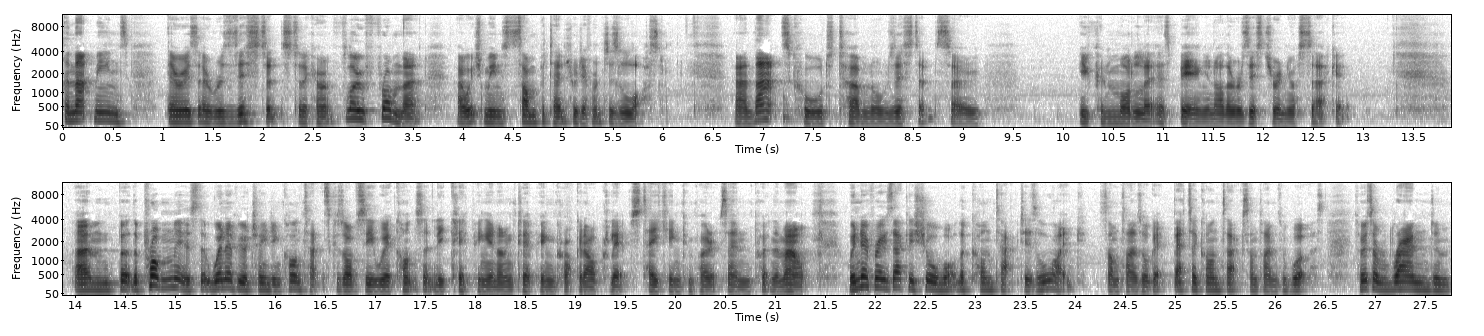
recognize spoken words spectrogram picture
And that means there is a resistance to the current flow from that, uh, which means some potential difference is lost. And that's called terminal resistance, so you can model it as being another resistor in your circuit. Um, but the problem is that whenever you're changing contacts, because obviously we're constantly clipping and unclipping crocodile clips, taking components and putting them out, we're never exactly sure what the contact is like. Sometimes we'll get better contact, sometimes worse. So it's a random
